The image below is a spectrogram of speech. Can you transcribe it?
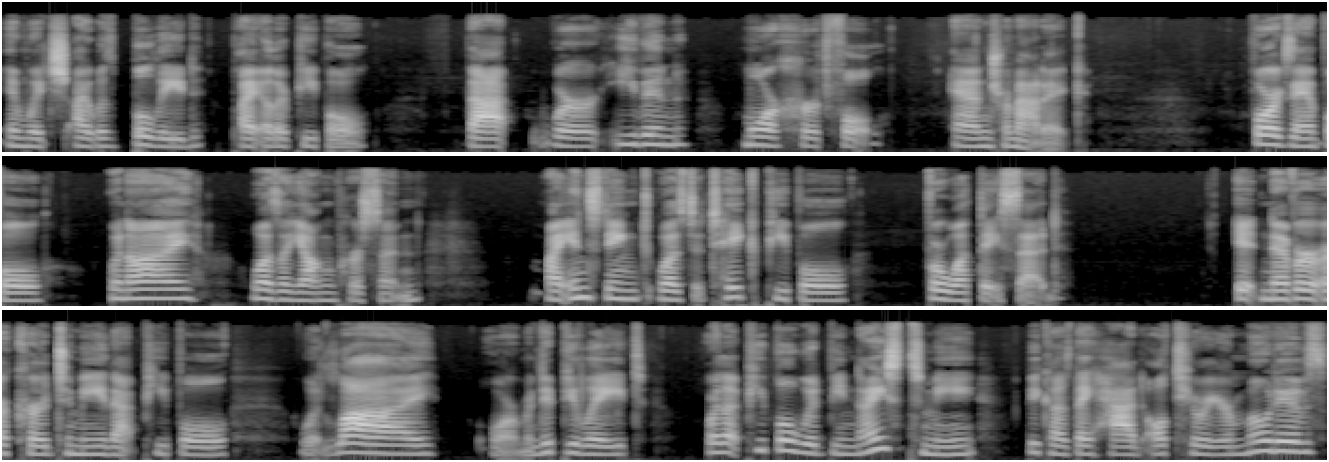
in which I was bullied by other people that were even more hurtful and traumatic. For example, when I was a young person, my instinct was to take people for what they said. It never occurred to me that people would lie or manipulate, or that people would be nice to me because they had ulterior motives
